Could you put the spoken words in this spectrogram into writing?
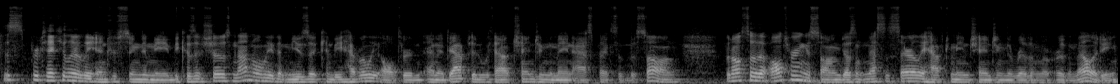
This is particularly interesting to me because it shows not only that music can be heavily altered and adapted without changing the main aspects of the song, but also that altering a song doesn't necessarily have to mean changing the rhythm or the melody.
